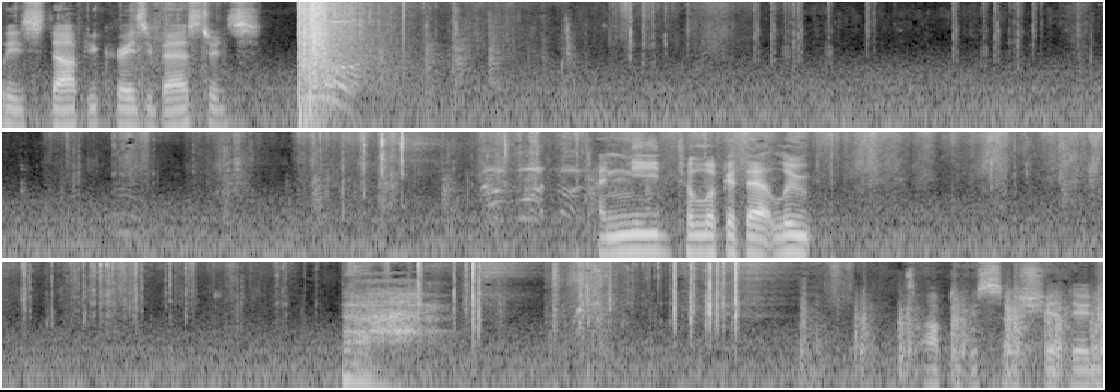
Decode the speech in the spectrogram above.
Please stop, you crazy bastards. I need to look at that loot. this optic is so shit, dude.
